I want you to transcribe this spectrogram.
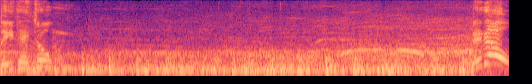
Lý Thế Trung. Đến đâu?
